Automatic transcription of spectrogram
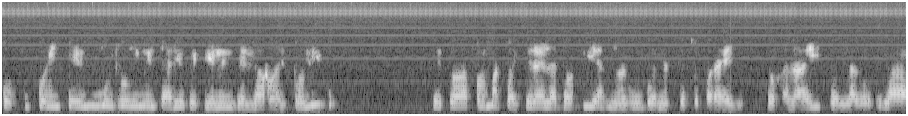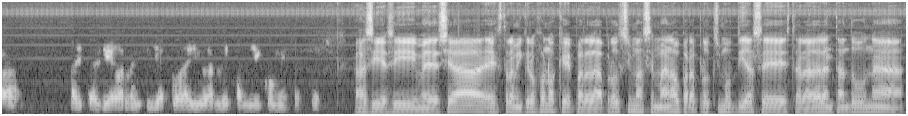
un puente muy rudimentario que tienen del lado del pueblito. De todas formas, cualquiera de las dos vías no es un buen acceso para ellos. Ojalá y pues la, la, alcaldía de Barranquilla pueda ayudarle también con ese acceso. Así es, y me decía extra micrófono que para la próxima semana o para próximos días se estará adelantando una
